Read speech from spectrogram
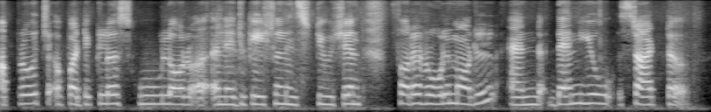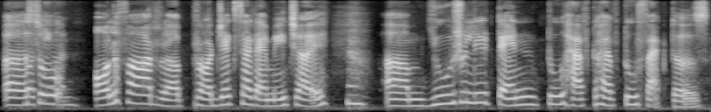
Approach a particular school or uh, an educational institution for a role model and then you start uh, Uh, so on all of our uh, projects at MHI um, usually tend to have to have two factors.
